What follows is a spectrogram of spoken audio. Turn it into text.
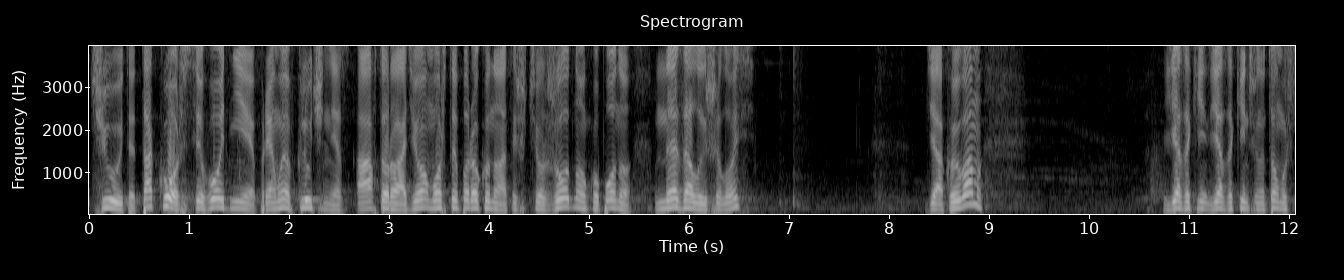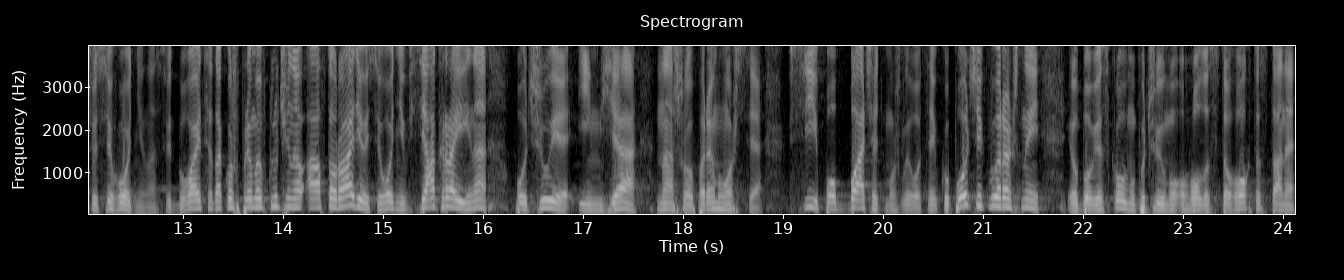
чуєте. Також сьогодні пряме включення з авторадіо. Можете переконати, що жодного купону не залишилось. Дякую вам. Я, закін... я закінчу на тому, що сьогодні у нас відбувається також пряме включення авторадіо. Сьогодні вся країна почує ім'я нашого переможця. Всі побачать, можливо, цей купончик виграшний, і обов'язково ми почуємо голос того, хто стане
